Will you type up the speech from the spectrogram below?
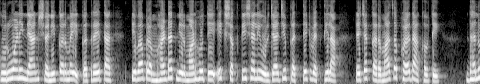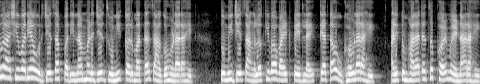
गुरु आणि ज्ञान शनी कर्म एकत्र येतात तेव्हा ब्रह्मांडात निर्माण होते एक शक्तिशाली ऊर्जा जी प्रत्येक व्यक्तीला त्याच्या कर्माचं फळ दाखवते. धनु राशीवर या ऊर्जेचा परिणाम म्हणजे जुनी कर्माता जाग जागं होणार आहेत. तुम्ही जे चांगलं किंवा वाईट पेरलंय ते आता उगवणार आहे आणि तुम्हाला त्याचं फळ मिळणार आहे.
